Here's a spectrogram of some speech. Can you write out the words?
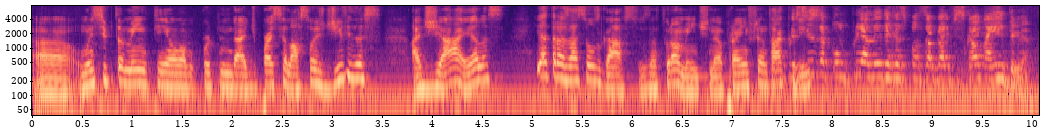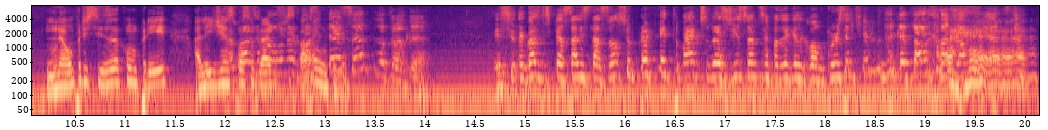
Ah, o município também tem a oportunidade de parcelar suas dívidas, adiar elas e atrasar seus gastos, naturalmente, né, para enfrentar não a crise. Precisa cumprir a lei de responsabilidade fiscal na íntegra? Não precisa cumprir a lei de responsabilidade Agora, fiscal na íntegra. Interessante, doutor André. Esse negócio de dispensar a licitação, se o prefeito Marcos soubesse disso antes de fazer aquele concurso, ele tinha que decretar aquela antes, né?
